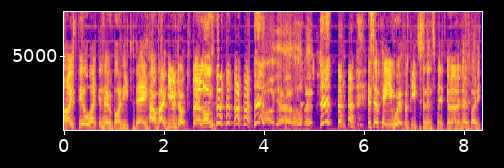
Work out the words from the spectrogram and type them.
I feel like a nobody today. How about you, Dr. Furlong? oh, yeah, a little bit. it's okay, you work for Peterson and Smith, you're not a nobody.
